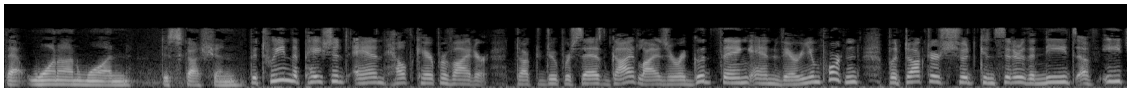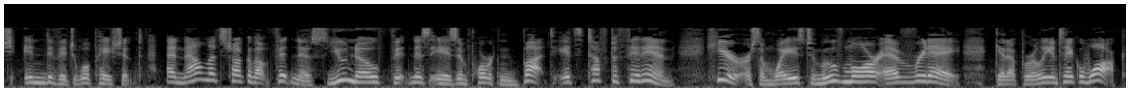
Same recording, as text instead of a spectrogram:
that one-on-one discussion. Between the patient and healthcare provider, Dr. Dupras says guidelines are a good thing and very important, but doctors should consider the needs of each individual patient. And now let's talk about fitness. You know fitness is important, but it's tough to fit in. Here are some ways to move more every day. Get up early and take a walk.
